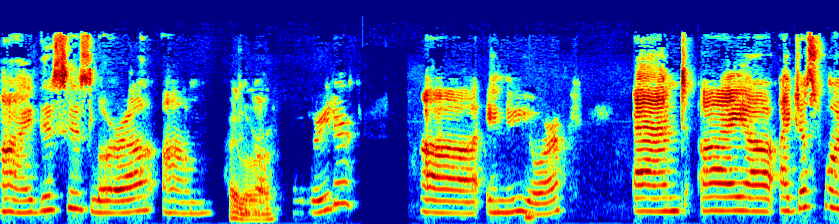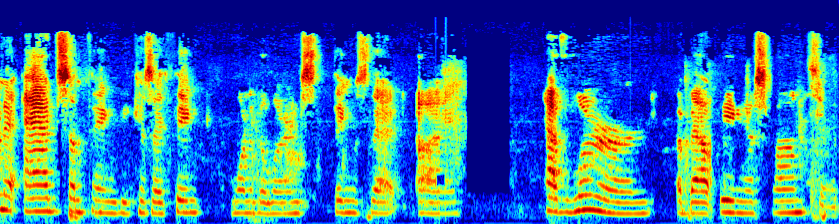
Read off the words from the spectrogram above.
Hi this is laura um hi laura. reader uh, in new york and I, uh, I just want to add something because I think one of the learns things that I have learned about being a sponsor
